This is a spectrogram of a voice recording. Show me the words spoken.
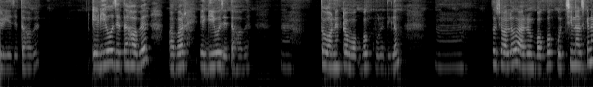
এড়িয়ে যেতে হবে। এড়িয়েও যেতে হবে। আবার এগিয়েও যেতে হবে। তো অনেকটা বকবক করে দিলাম। তো চলো আর বকবক করছি না আজকে না,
